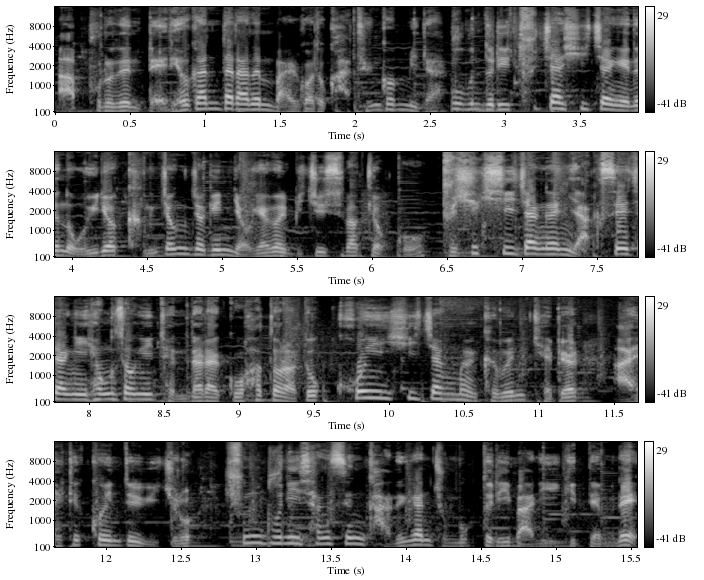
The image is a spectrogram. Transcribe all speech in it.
앞으로는 내려간다라는 말과도 같은 겁니다. 부분들이 투자 시장에는 오히려 긍정적인 영향을 미칠 수밖에 없고 주식 시장은 약세장이 형성이 된다라고 하더라도 코인 시장만큼은 개별 알트코인들 위주로 충분히 상승 가능한 종목들이 많이 있기 때문에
